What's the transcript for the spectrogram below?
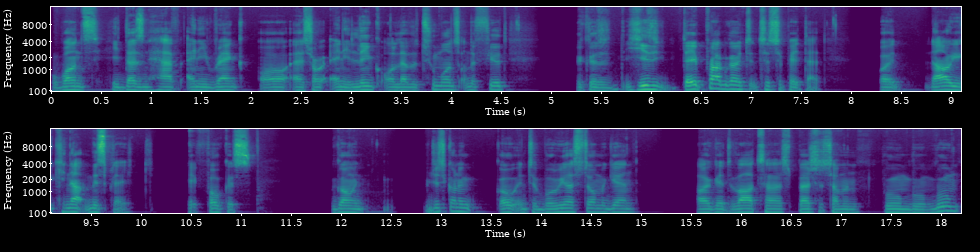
once he doesn't have any rank or uh, sorry any link or level 2 months on the field because he they probably going to anticipate that. But now you cannot misplay. Okay focus. We're going we're just gonna go into Borea Storm again. Target Vata special summon boom boom boom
